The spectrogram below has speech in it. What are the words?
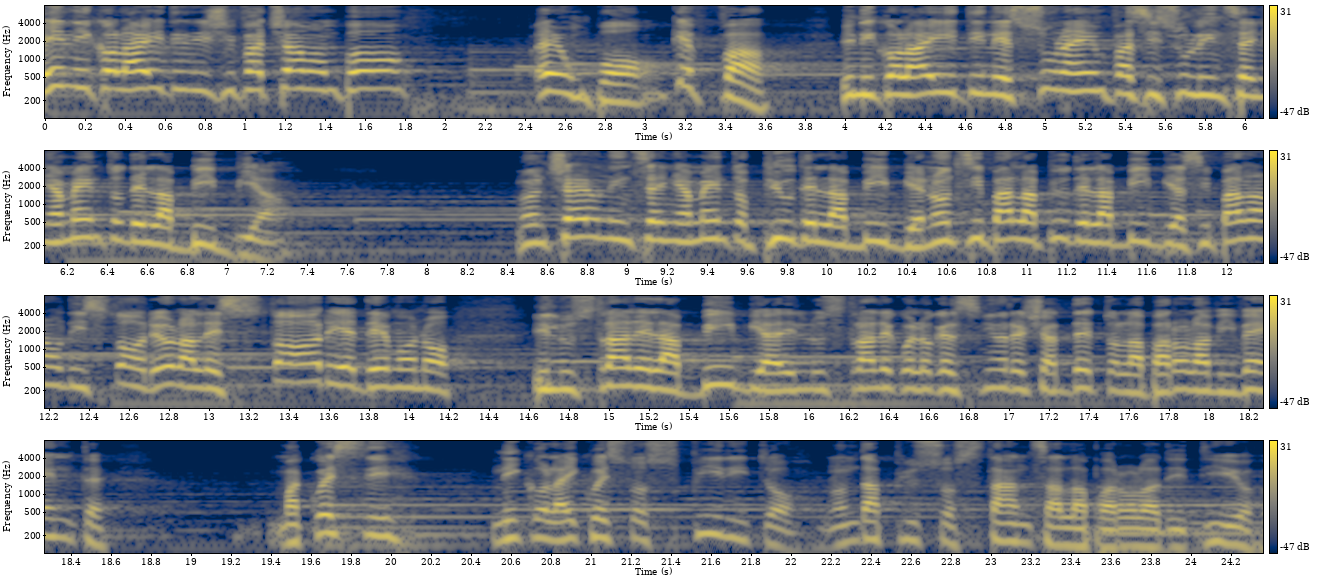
E i Nicolaiti dici facciamo un po'? E un po'. Che fa? I Nicolaiti nessuna enfasi sull'insegnamento della Bibbia non c'è un insegnamento più della Bibbia, non si parla più della Bibbia, si parlano di storie. Ora le storie devono illustrare la Bibbia, illustrare quello che il Signore ci ha detto, la parola vivente. Ma questi, Nicolai, questo spirito non dà più sostanza alla parola di Dio,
